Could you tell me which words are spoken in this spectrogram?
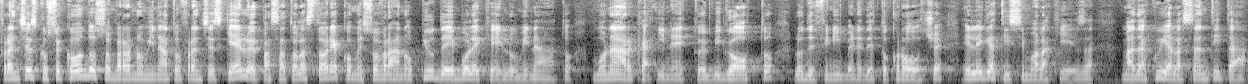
Francesco II, soprannominato Franceschiello, è passato alla storia come sovrano più debole che illuminato, monarca inetto e bigotto, lo definì Benedetto Croce, e legatissimo alla Chiesa. Ma da qui alla santità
